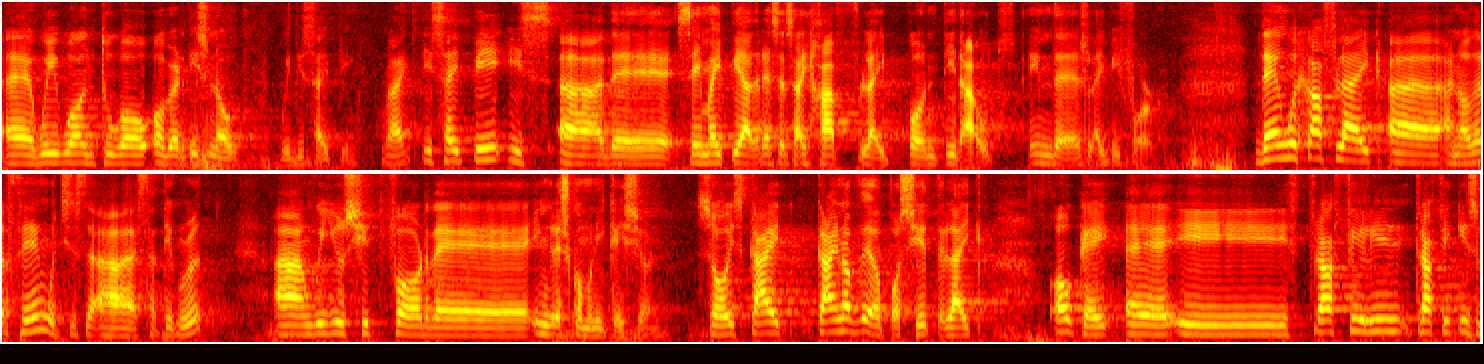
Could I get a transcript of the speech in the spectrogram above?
uh, we want to go over this node with this IP, right? This IP is the same IP addresses I have like pointed out in the slide before. Then we have like another thing, which is a static route, and we use it for the ingress communication. So it's kind, kind of the opposite, like okay, uh, if traffic, traffic is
